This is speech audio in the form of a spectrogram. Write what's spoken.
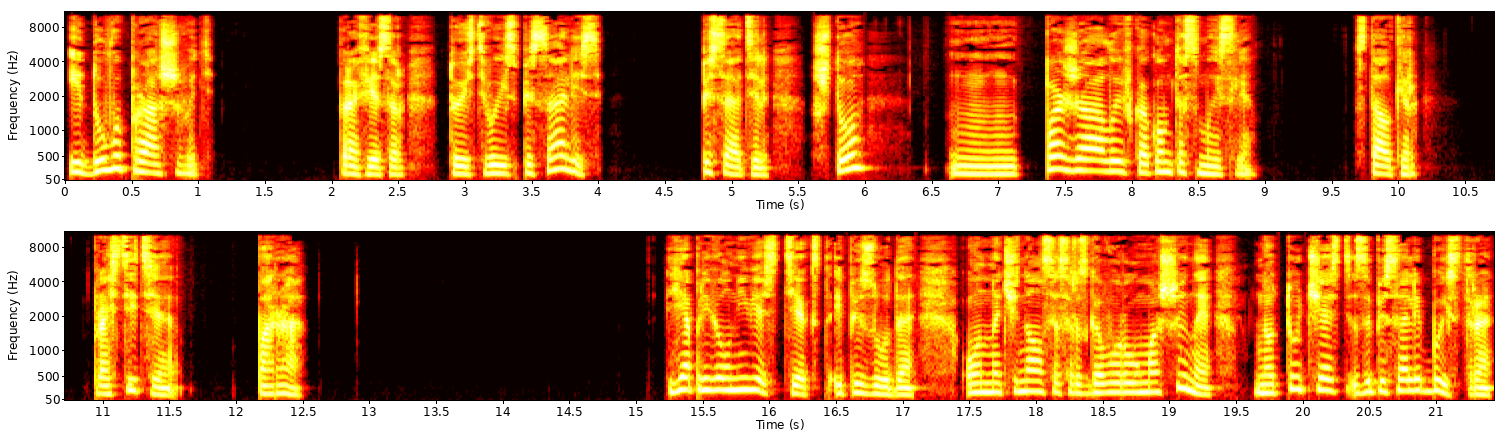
иду выпрашивать». «Профессор, то есть вы исписались?» «Писатель, что?» «Пожалуй, в каком-то смысле». «Сталкер, простите, пора. Я привел не весь текст эпизода. Он начинался с разговора у машины, но ту часть записали быстро,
